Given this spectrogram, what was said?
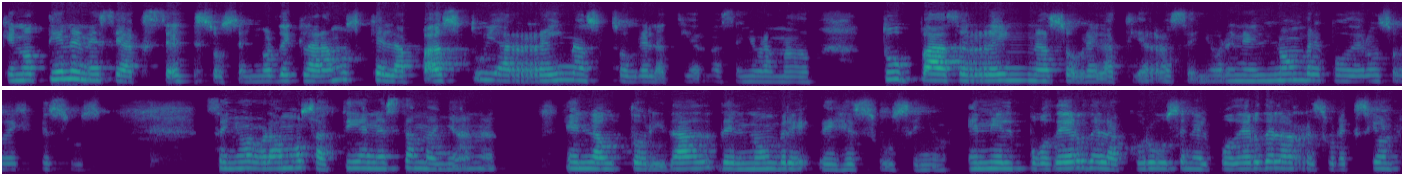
que no tienen ese acceso, Señor. Declaramos que la paz tuya reina sobre la tierra, Señor amado. Tu paz reina sobre la tierra, Señor, en el nombre poderoso de Jesús. Señor, oramos a ti en esta mañana en la autoridad del nombre de Jesús, Señor, en el poder de la cruz, en el poder de la resurrección,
